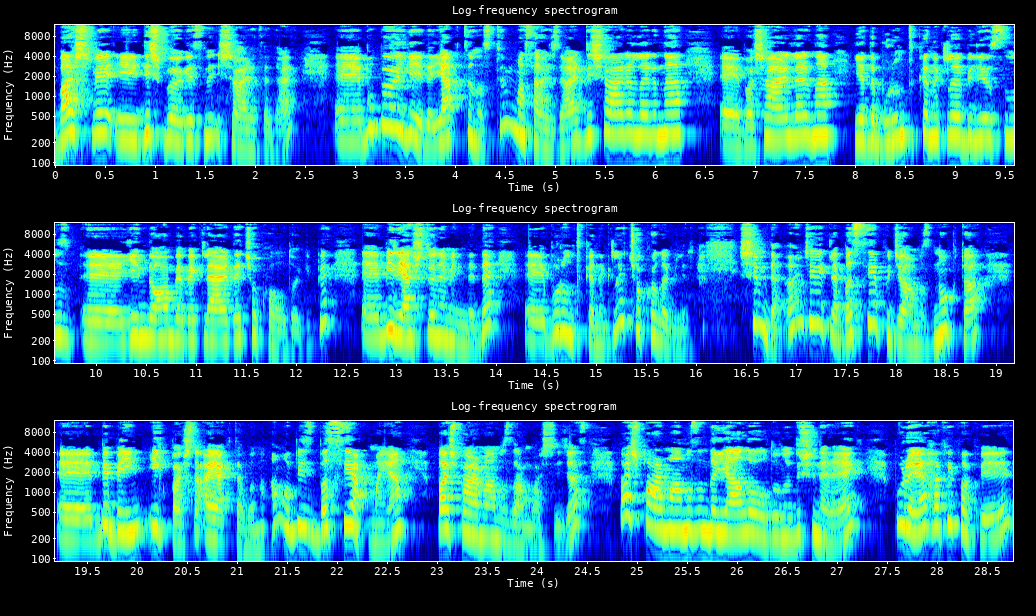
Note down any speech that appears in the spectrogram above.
baş ve e, diş bölgesine işaret eder. E, bu bölgeye de yaptığınız tüm masajlar diş ağrılarına, e, baş ağrılarına ya da burun tıkanıklığı biliyorsunuz e, yeni doğan bebeklerde çok olduğu gibi e, bir yaş döneminde de e, burun tıkanıklığı çok olabilir. Şimdi öncelikle bası yapacağımız nokta e, bebeğin ilk başta ayak tabanı. Ama biz bası yapmaya baş parmağımızdan başlayacağız. Baş parmağımızın da yağlı olduğunu düşünerek buraya hafif hafif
